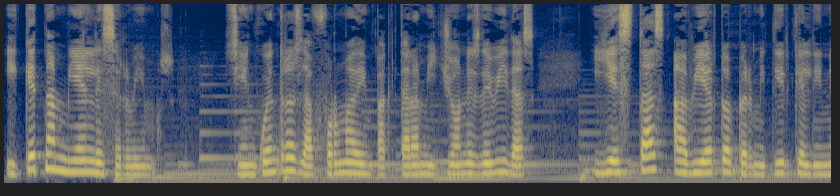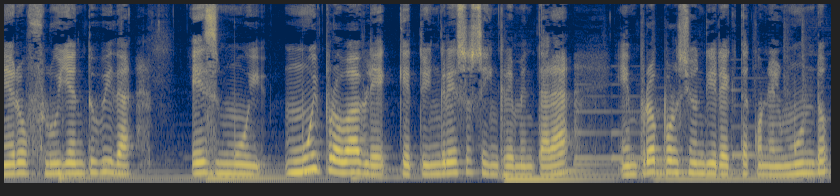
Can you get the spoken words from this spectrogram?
y que también les servimos. Si encuentras la forma de impactar a millones de vidas y estás abierto a permitir que el dinero fluya en tu vida, es muy, muy probable que tu ingreso se incrementará en proporción directa con el mundo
